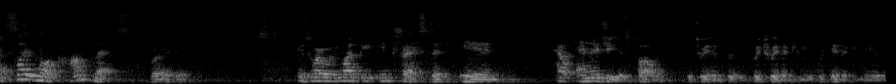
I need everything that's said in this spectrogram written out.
A slightly more complex version is where we might be interested in how energy is flowing between a food, between a within a community.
